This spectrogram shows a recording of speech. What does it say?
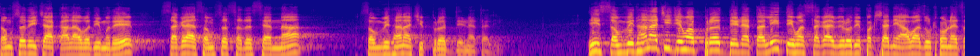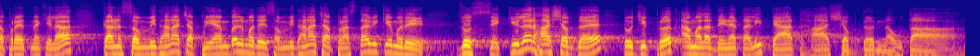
संसदेच्या कालावधीमध्ये सगळ्या संसद सदस्यांना संविधानाची प्रत देण्यात आली. ही संविधानाची जेव्हा प्रत देण्यात आली तेव्हा सगळ्या विरोधी पक्षांनी आवाज उठवण्याचा प्रयत्न केला कारण संविधानाच्या प्रिॲम्बलमध्ये संविधानाच्या प्रास्ताविकेमध्ये जो सेक्युलर हा शब्द आहे तो जी प्रत आम्हाला देण्यात आली त्यात हा शब्द नव्हता.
